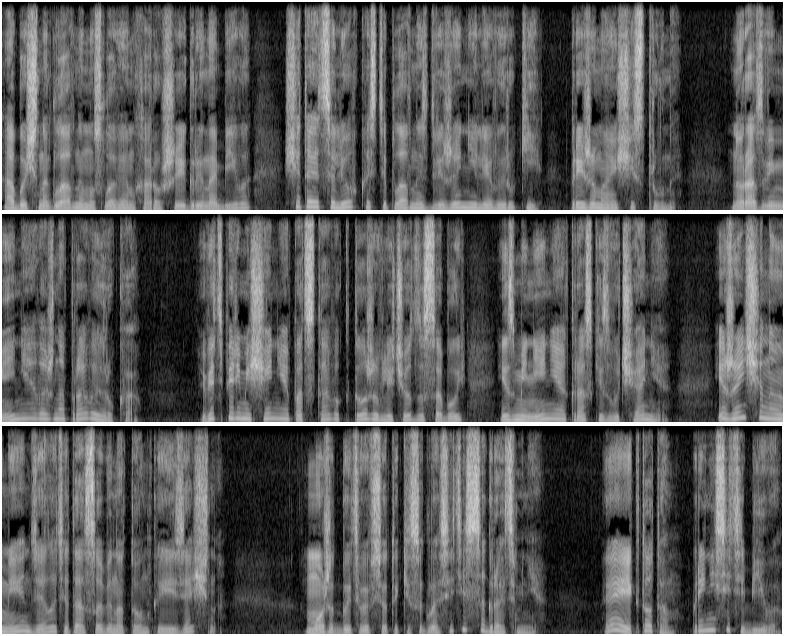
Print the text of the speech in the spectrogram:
Обычно главным условием хорошей игры на биво считается легкость и плавность движений левой руки, прижимающей струны. Но разве менее важна правая рука? Ведь перемещение подставок тоже влечет за собой изменение окраски звучания — и женщины умеют делать это особенно тонко и изящно. Может быть, вы все-таки согласитесь сыграть мне? Эй, кто там? Принесите биво.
